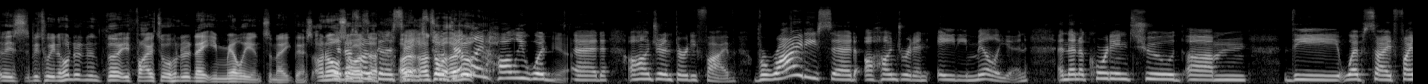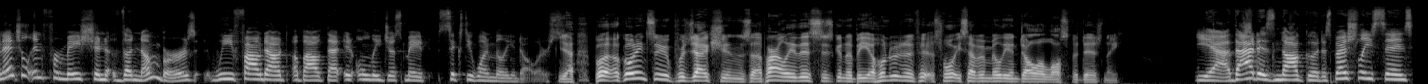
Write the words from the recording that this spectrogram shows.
It's between 135 to 180 million to make this. And Yeah, also, that's what I was uh, gonna say. uh, so another- Deadline Hollywood Yeah. said 135. Variety said 180 million, and then according to um the website Financial Information, the numbers, we found out about that it only just made 61 million dollars. Yeah, but according to projections, apparently this is going to be a 147 million dollar loss for Disney. Yeah, that is not good, especially since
